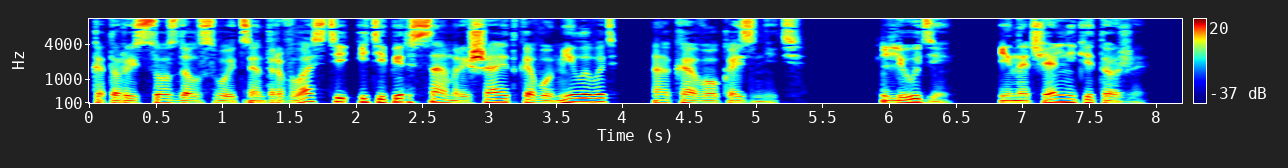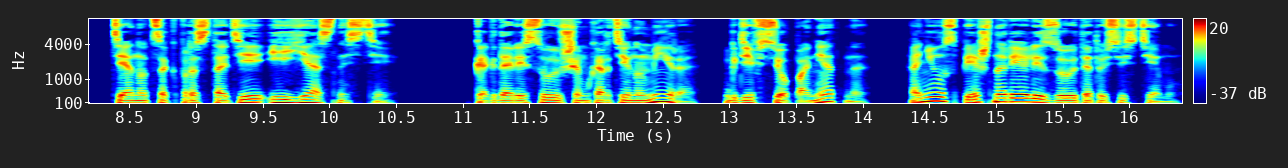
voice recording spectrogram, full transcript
который создал свой центр власти и теперь сам решает, кого миловать, а кого казнить. Люди, и начальники тоже, тянутся к простоте и ясности. Когда рисуешь им картину мира, где все понятно, они успешно реализуют эту систему.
